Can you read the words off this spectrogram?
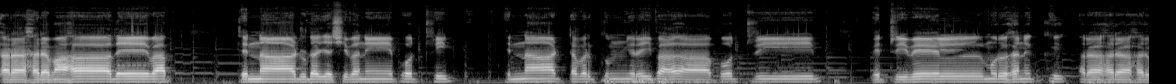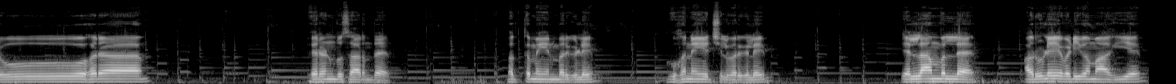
ஹர மகாதேவ. தென்னாடுடைய சிவனே போற்றி. எந்நாட்டவர்க்கும் இறைவா போற்றி. வெற்றிவேல் முருகனுக்கு ஹர ஹர ஹரோஹரா. பேரன்பு சார்ந்த பக்தமையன்பர்களே குகநேய செல்வர்களே எல்லாம் வல்ல அருளே வடிவமாகிய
